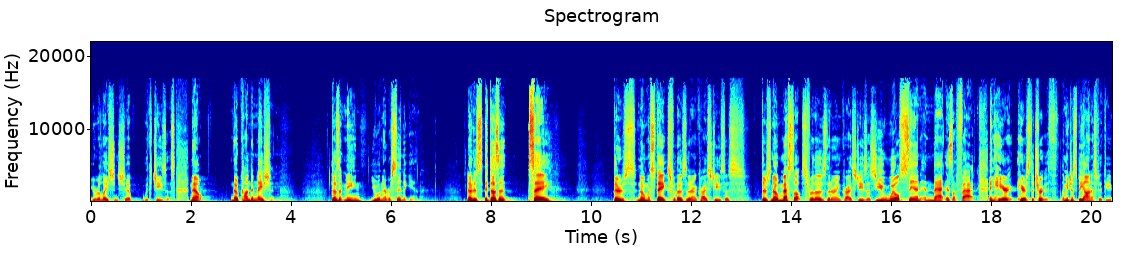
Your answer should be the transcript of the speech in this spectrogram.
your relationship with Jesus. Now, no condemnation doesn't mean you will never sin again. Notice it doesn't say there's no mistakes for those that are in Christ Jesus. There's no mess ups for those that are in Christ Jesus. You will sin, and that is a fact. And here, here's the truth. Let me just be honest with you.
